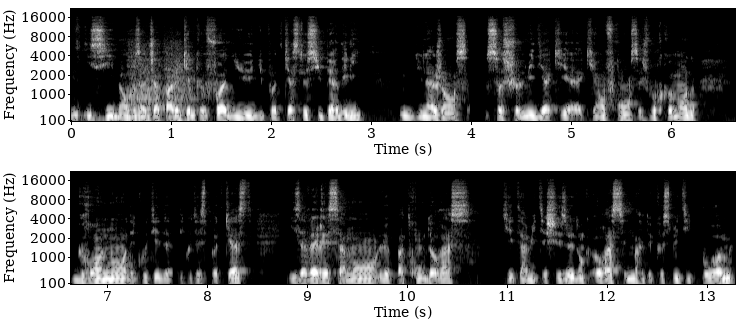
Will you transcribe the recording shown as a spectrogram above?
ici, ben, on vous a déjà parlé quelques fois du, du podcast Le Super Daily, d'une agence social media qui est, qui est en France. Et je vous recommande grandement d'écouter ce podcast. Ils avaient récemment le patron d'Horace qui était invité chez eux. Donc, Horace, c'est une marque de cosmétiques pour hommes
